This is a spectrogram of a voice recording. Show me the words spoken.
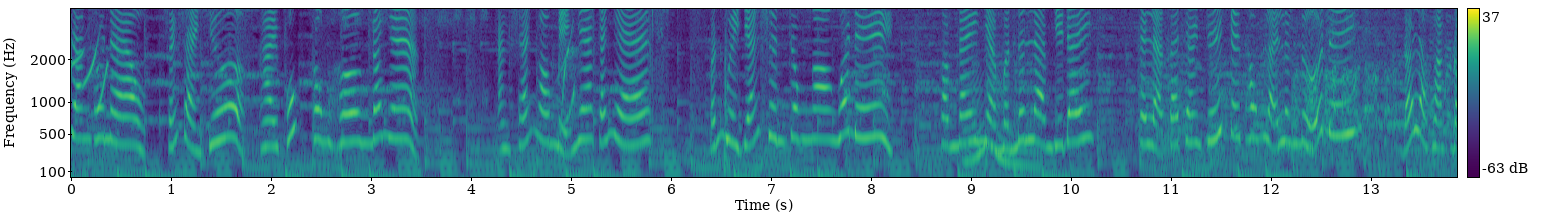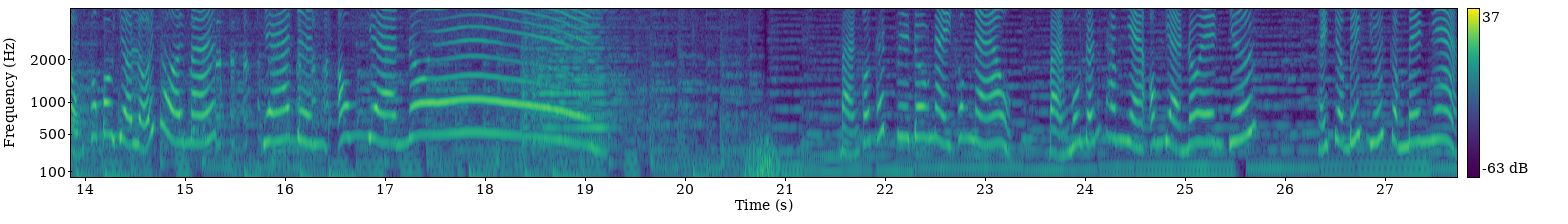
răng thôi nào. Sẵn sàng chưa? 2 phút không hơn đó nha. Ăn sáng ngon miệng nha cả nhà. Bánh quy Giáng sinh trông ngon quá đi. Hôm nay nhà mình nên làm gì đây? Hay là ta trang trí cây thông lại lần nữa đi? Đó là hoạt động không bao giờ lỗi thời mà. Gia đình ông già Noel. Bạn có thích video này không nào? Bạn muốn đến thăm nhà ông già Noel chứ? Hãy cho biết dưới comment nha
